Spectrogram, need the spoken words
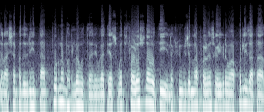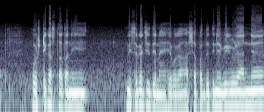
तर अशा पद्धतीने हे ताट पूर्ण भरलं होतं. अरे बघा त्यासोबत फळंसुद्धा होती. लक्ष्मीपूजनला फळं सगळीकडे वापरली जातात. पौष्टिक असतात आणि निसर्गाची देणं आहे. हे बघा अशा पद्धतीने वेगवेगळे अन्य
